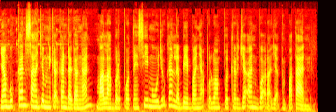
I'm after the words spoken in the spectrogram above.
yang bukan sahaja meningkatkan dagangan malah berpotensi mewujudkan lebih banyak peluang pekerjaan buat rakyat tempatan.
